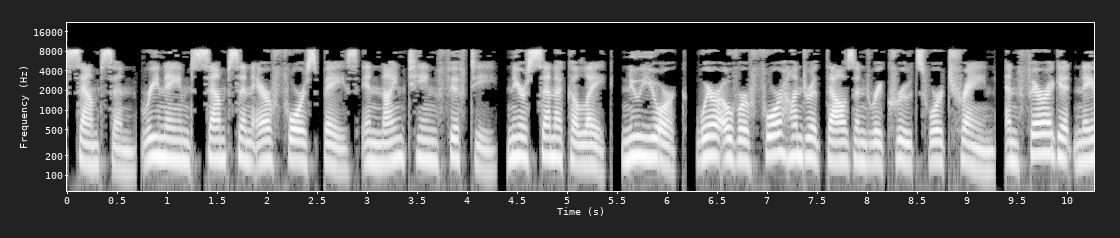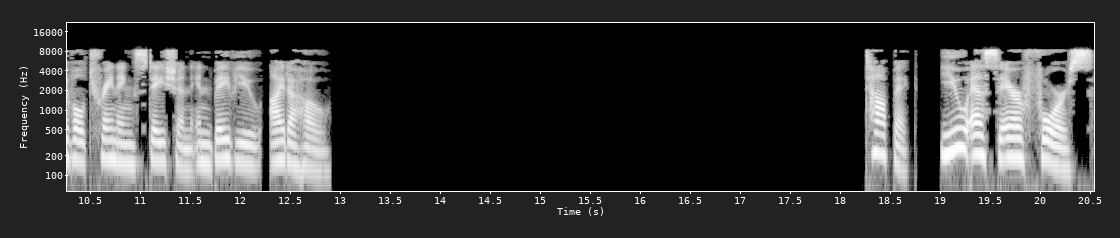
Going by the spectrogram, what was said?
Sampson renamed Sampson Air Force Base in 1950, near Seneca Lake, New York, where over 400,000 recruits were trained, and Farragut Naval Training Station in Bayview, Idaho. U.S. Air Force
